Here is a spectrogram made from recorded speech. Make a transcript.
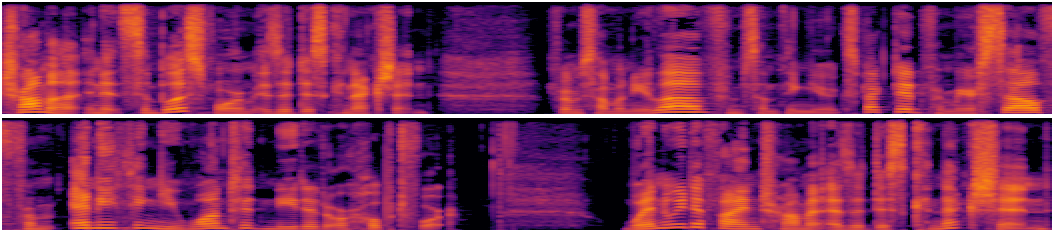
Trauma, in its simplest form, is a disconnection from someone you love, from something you expected, from yourself, from anything you wanted, needed, or hoped for. When we define trauma as a disconnection,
